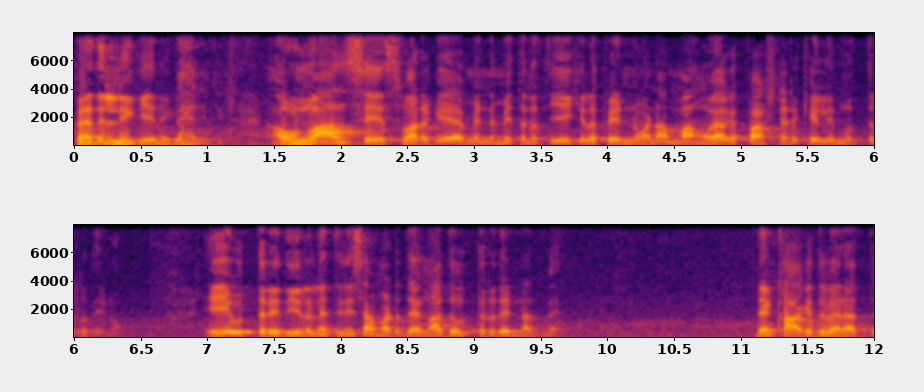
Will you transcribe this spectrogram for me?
පැහැදිලිනේ කියන එක. පැහැදිලි. උන්වහන්සේ ස්වර්ගය මෙන්න මෙතන තියෙයි කියලා පෙන්වනවා නම් මම ඔයාගේ ප්‍රශ්නෙට කෙලින්ම උත්තර දෙනවා. ඒ උත්තරේ දීලා නැති නිසා මට දැන් අද උත්තර දෙන්නත් බෑ. දැන් කාගේද වැරද්ද?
